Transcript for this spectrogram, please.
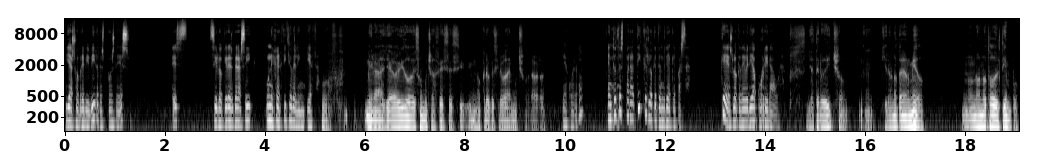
y a sobrevivir después de eso. Es si lo quieres ver así, un ejercicio de limpieza. mira, ya he oído eso muchas veces y no creo que sirva de mucho, la verdad. ¿De acuerdo? Entonces, para ti, ¿qué es lo que tendría que pasar? ¿Qué es lo que debería ocurrir ahora? Pues ya te lo he dicho. Eh, quiero no tener miedo. No, no, no todo el tiempo.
